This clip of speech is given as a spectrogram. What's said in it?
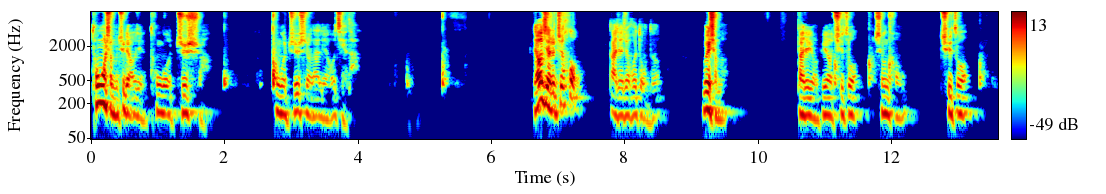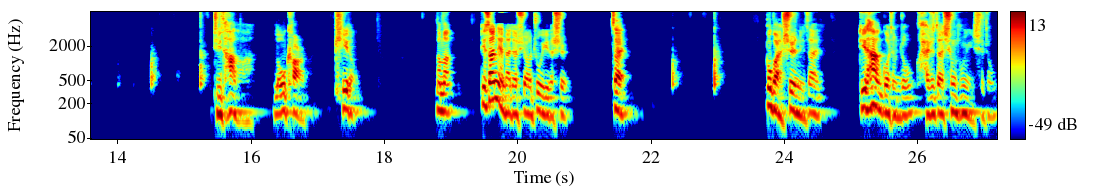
通过什么去了解？通过知识啊，通过知识来了解它。了解了之后，大家就会懂得为什么大家有必要去做生酮，去做低碳了啊，low carb keto。那么第三点，大家需要注意的是，在不管是你在低碳过程中，还是在生酮饮食中。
